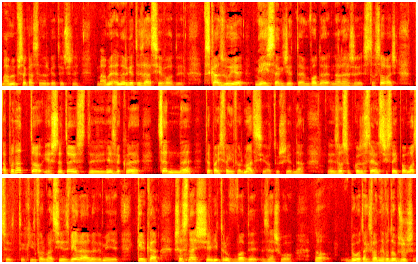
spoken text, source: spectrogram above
mamy przekaz energetyczny, mamy energetyzację wody, wskazuje miejsca, gdzie tę wodę należy stosować, a ponadto jeszcze to jest y, niezwykle cenne, te Państwa informacje. Otóż jedna z osób korzystających z tej pomocy, tych informacji jest wiele, ale wymienię kilka, 16 litrów wody zeszło, no, było tak zwane wodobrzusze.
